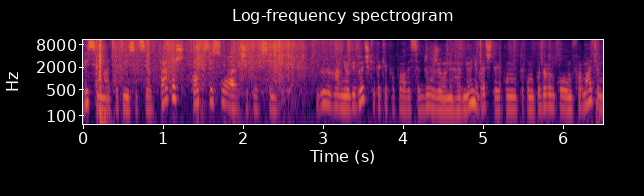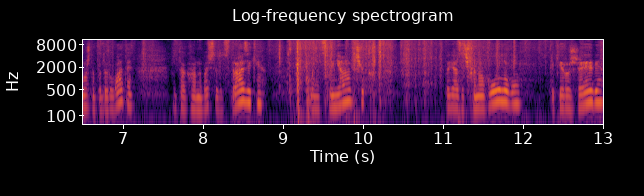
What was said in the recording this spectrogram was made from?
18 місяців. Також аксесуарчики всі. Дуже гарні обідочки такі попалися. Дуже вони гарнюні. Бачите, в якому такому подарунковому форматі можна подарувати. Так гарно, бачите, тут стразики, свинявчик, пов'язочка на голову, такі рожеві,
